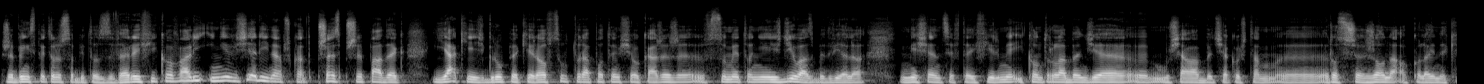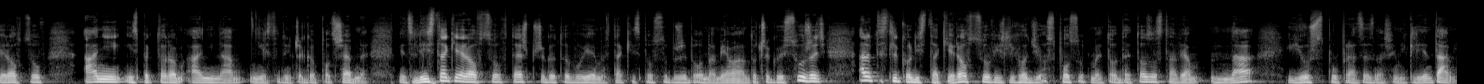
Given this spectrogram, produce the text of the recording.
żeby inspektorzy sobie to zweryfikowali i nie wzięli na przykład przez przypadek jakiejś grupy kierowców, która potem się okaże, że w sumie to nie jeździła zbyt wiele miesięcy w tej firmie i kontrola będzie e, musiała być jakoś tam e, rozszerzona o kolejnych kierowców. Ani inspektorom, ani nam nie jest to niczego potrzebne. Więc listę kierowców też przygotowujemy w taki sposób, żeby ona miała do czegoś służyć, ale to jest tylko lista kierowców. Jeśli chodzi o sposób, metodę, to zostawiam na już współpracę z naszymi klientami.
